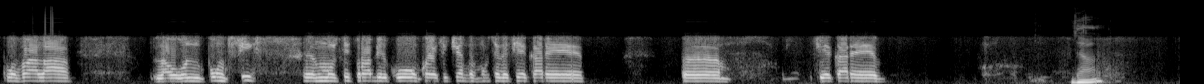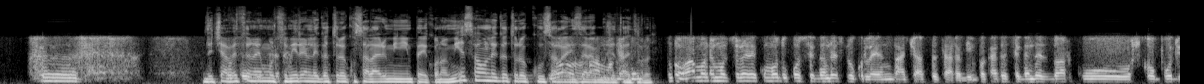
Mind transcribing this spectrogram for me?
cumva la, la un punct fix, înmulțit probabil cu un coeficient în funcție de fiecare uh, fiecare Da. uh, Deci aveți o nemulțumire în legătură cu salariul minim pe economie sau în legătură cu salarizarea am o bugetatilor? nemul- Nu, am o nemulțumire cu modul cum se gândesc lucrurile în această țară. Din păcate se gândesc doar cu scopuri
